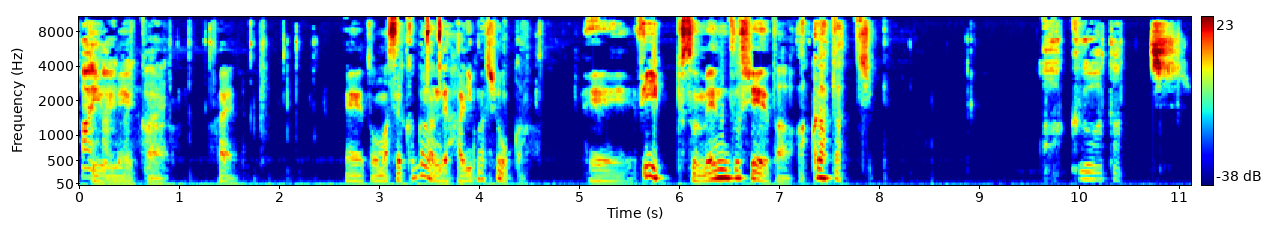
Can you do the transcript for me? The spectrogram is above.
はいはいはい、メーカはい。ー。はい。えっ、と、まあ、せっかくなんで貼りましょうか。えー、フィリップスメンズシェーバーアクアタッチ。アクアタッチ。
